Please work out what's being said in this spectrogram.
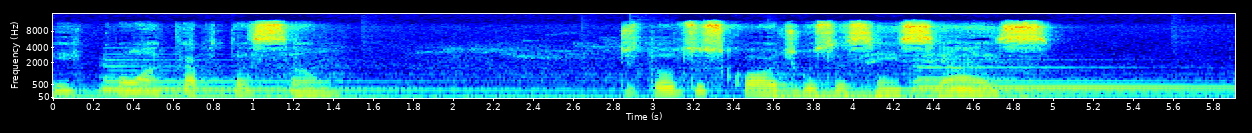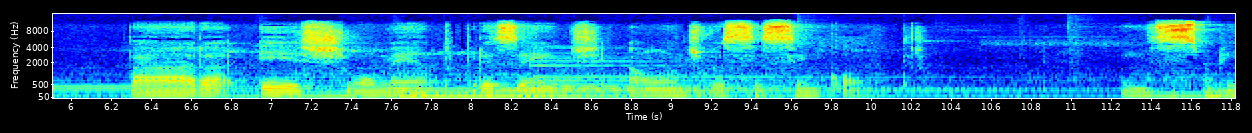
e com a captação de todos os códigos essenciais para este momento presente aonde você se encontra. Inspire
